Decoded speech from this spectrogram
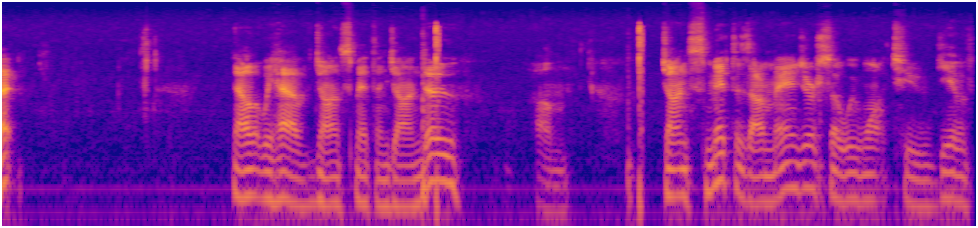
Okay. Now that we have John Smith and John Doe, um, John Smith is our manager, so we want to give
